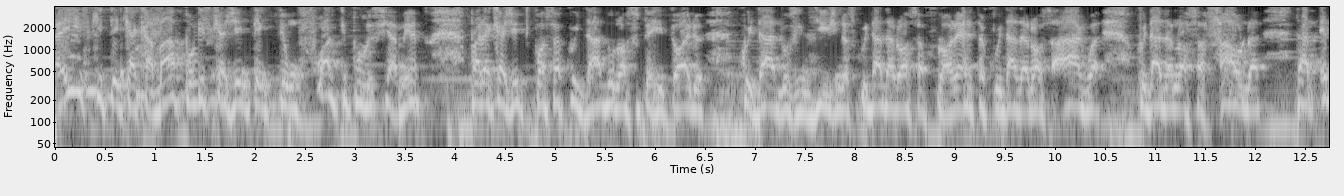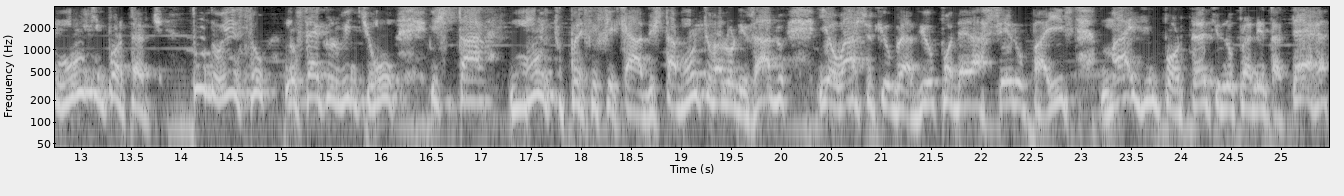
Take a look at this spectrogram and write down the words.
É isso que tem que acabar, por isso que a gente tem que ter um forte policiamento para que a gente possa cuidar do nosso território, cuidar dos indígenas, cuidar da nossa floresta, cuidar da nossa água, cuidar da nossa fauna. Tá? É muito importante. Tudo isso no século XXI está muito precificado, está muito valorizado e eu acho que o Brasil poderá ser o país mais importante no planeta Terra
